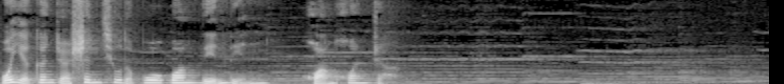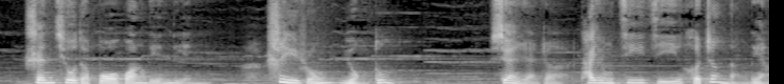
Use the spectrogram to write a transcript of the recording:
我也跟着深秋的波光粼粼狂欢着。深秋的波光粼粼是一种涌动，渲染着它用积极和正能量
